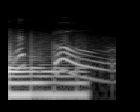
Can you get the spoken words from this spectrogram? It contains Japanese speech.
Bye.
